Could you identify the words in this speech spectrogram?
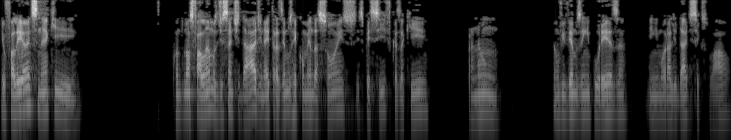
Eu falei antes, né, que quando nós falamos de santidade, né, e trazemos recomendações específicas aqui para não não vivemos em impureza, em imoralidade sexual,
